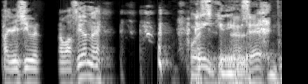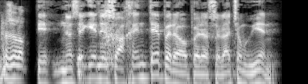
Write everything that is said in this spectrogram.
¿Para qué sirven renovaciones? Pues no sé, no sé quién es su agente, pero, pero se lo ha hecho muy bien.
